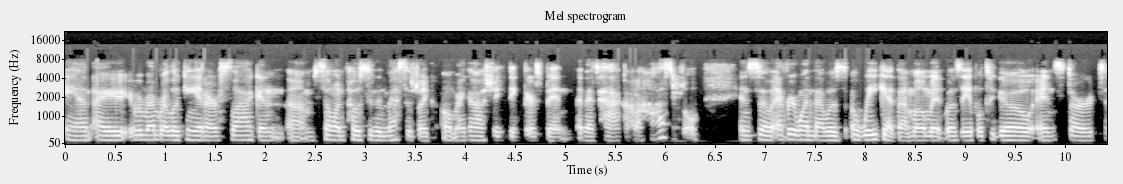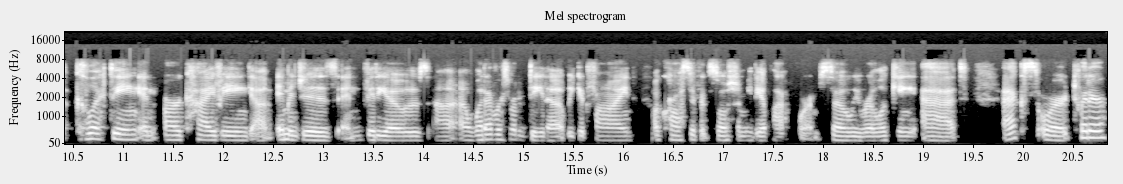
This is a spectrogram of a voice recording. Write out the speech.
And I remember looking at our Slack and um, someone posted a message like, oh my gosh, I think there's been an attack on a hospital. And so everyone that was awake at that moment was able to go and start collecting and archiving um, images and videos, uh, whatever sort of data we could find across different social media platforms. So we were looking at X or Twitter.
